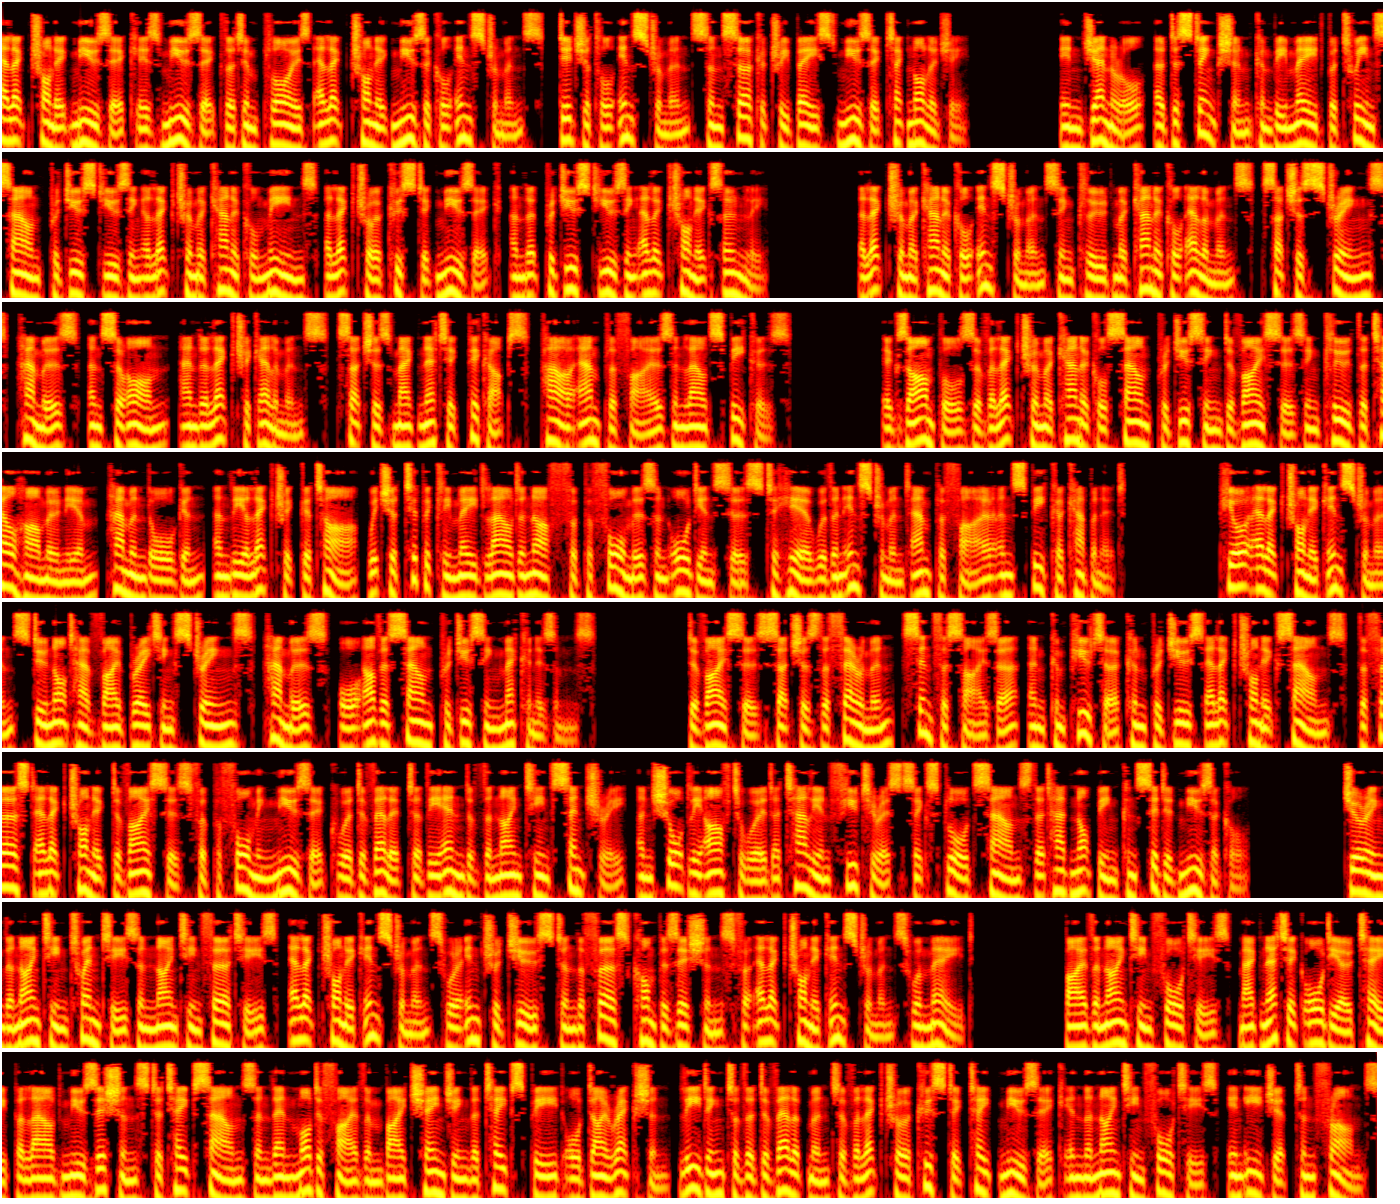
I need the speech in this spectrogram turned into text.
Electronic music is music that employs electronic musical instruments, digital instruments and circuitry-based music technology. In general, a distinction can be made between sound produced using electromechanical means electroacoustic music, and that produced using electronics only. Electromechanical instruments include mechanical elements, such as strings, hammers, and so on, and electric elements, such as magnetic pickups, power amplifiers and loudspeakers. Examples of electromechanical sound-producing devices include the telharmonium, Hammond organ, and the electric guitar, which are typically made loud enough for performers and audiences to hear with an instrument amplifier and speaker cabinet. Pure electronic instruments do not have vibrating strings, hammers, or other sound-producing mechanisms. Devices such as the theremin, synthesizer, and computer can produce electronic sounds. The first electronic devices for performing music were developed at the end of the 19th century, and shortly afterward Italian futurists explored sounds that had not been considered musical. During the 1920s and 1930s, electronic instruments were introduced and the first compositions for electronic instruments were made. By the 1940s, magnetic audio tape allowed musicians to tape sounds and then modify them by changing the tape speed or direction, leading to the development of electroacoustic tape music in the 1940s, in Egypt and France.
